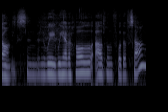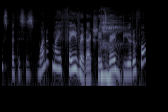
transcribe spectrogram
songs, and, and we we have a whole album full of songs. But this is one of my favorite. Actually, it's very beautiful.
